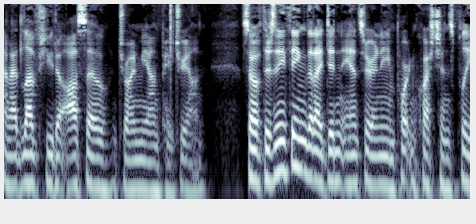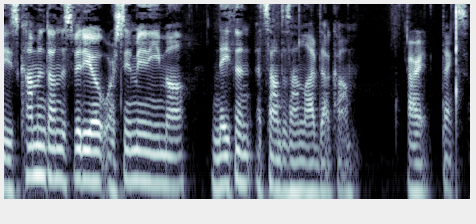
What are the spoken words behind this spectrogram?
and I'd love for you to also join me on Patreon. So if there's anything that I didn't answer, any important questions, please comment on this video or send me an email, nathan at sounddesignlive.com. All right, thanks.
